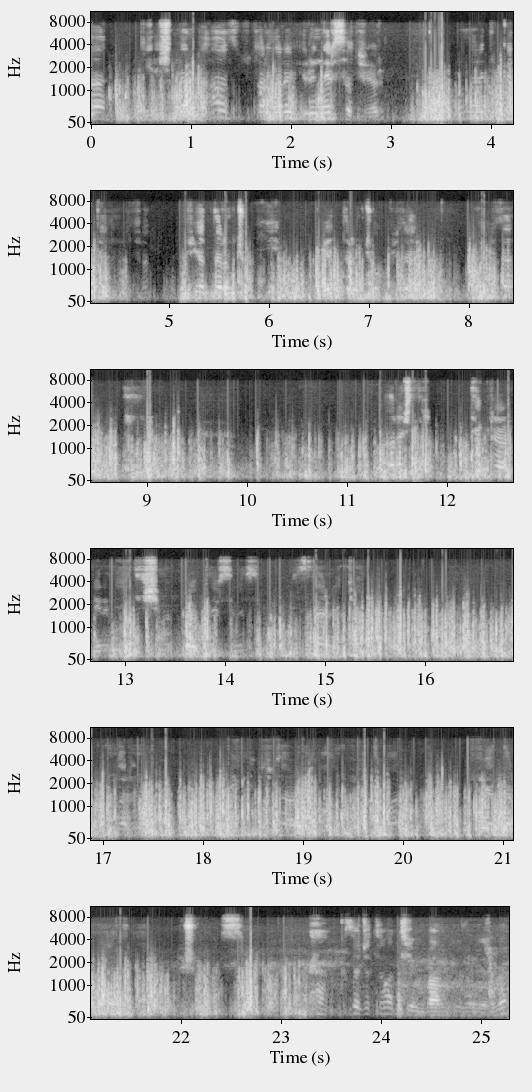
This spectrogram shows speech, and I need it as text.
Hatta gelişinden daha az tutarlara ürünleri satıyorum. Bunlara dikkat edin lütfen. Fiyatlarım çok iyi. Fiyatlarım çok güzel. O yüzden e, araştırıp tekrar benimle iletişimi kurabilirsiniz. Bizler ricam bunların belli bir tutarda alım fiyatı var. Fiyatların altına düşmemez. Kısaca tanıtayım ben ürünlerimi.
